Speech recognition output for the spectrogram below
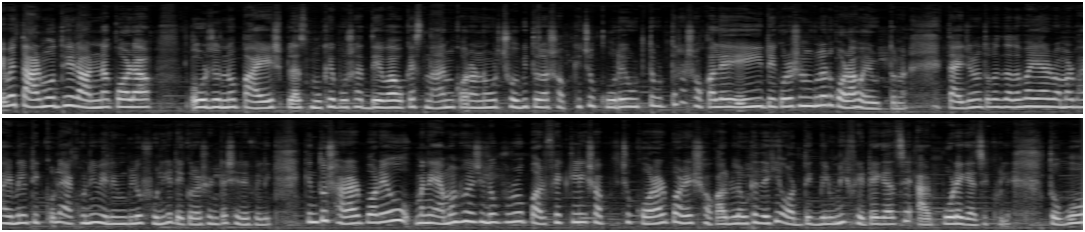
এবার তার মধ্যে রান্না করা, ওর জন্য পায়েস, প্লাস মুখে প্রসাদ দেওয়া, ওকে স্নান করানো, ওর ছবি তোলা সব কিছু করে উঠতে উঠতে না সকালে এই ডেকোরেশনগুলো আর করা হয়ে উঠতো না। তাই জন্য তোমার দাদাভাই আর আমার ভাই মিলে ঠিক করল এখনই বেলুনগুলো ফুলিয়ে ডেকোরেশনটা সেরে ফেলি। কিন্তু সারার পরেও মানে এমন হয়েছিল পুরো পারফেক্টলি সব কিছু করার পরে সকালবেলা উঠে দেখি অর্ধেক বেলুনই ফেটে গেছে আর পড়ে গেছে খুলে। তবুও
